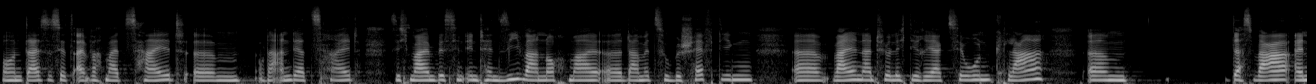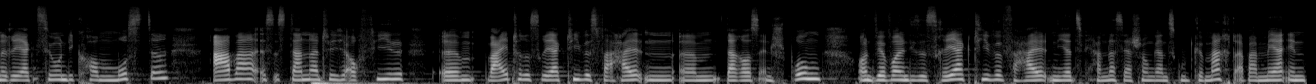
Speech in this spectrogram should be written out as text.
Und da ist es jetzt einfach mal Zeit ähm, oder an der Zeit, sich mal ein bisschen intensiver nochmal äh, damit zu beschäftigen, äh, weil natürlich die Reaktion klar, ähm, das war eine Reaktion, die kommen musste, aber es ist dann natürlich auch viel ähm, weiteres reaktives Verhalten ähm, daraus entsprungen. Und wir wollen dieses reaktive Verhalten jetzt, wir haben das ja schon ganz gut gemacht, aber mehr in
